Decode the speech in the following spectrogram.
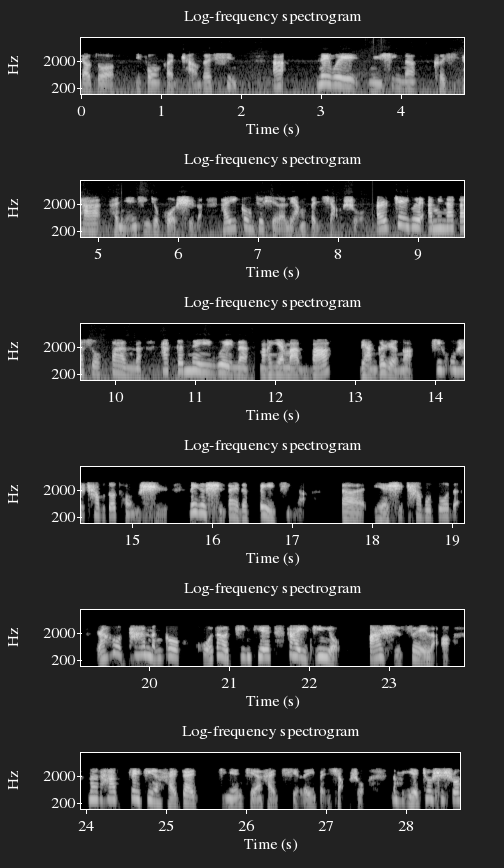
叫做。一封很长的信啊，那位女性呢，可惜她很年轻就过世了。她一共就写了两本小说，而这位阿米娜达索范呢，她跟那一位呢，玛亚玛巴两个人啊，几乎是差不多同时，那个时代的背景啊，呃，也是差不多的。然后她能够活到今天，她已经有八十岁了啊。那她最近还在几年前还写了一本小说。那么也就是说，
